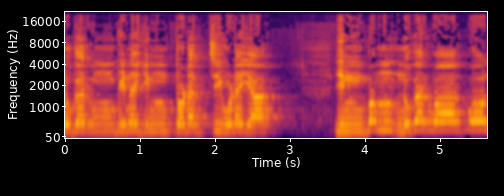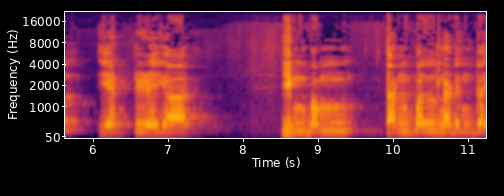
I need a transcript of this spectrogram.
நுகரும் வினையின் தொடர்ச்சி உடையார். இன்பம் நுகர்வார் போல் ஏற்றிழையார். இன்பம் தன்பல் நடுங்க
